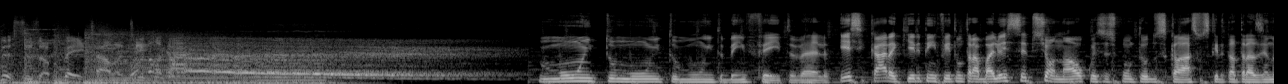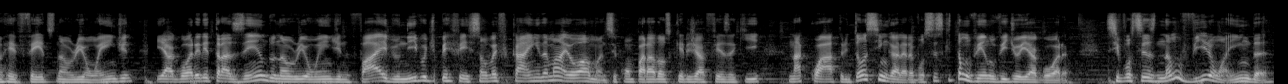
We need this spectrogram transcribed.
This is a fatality. Muito, muito, muito bem feito, velho. Esse cara aqui, ele tem feito um trabalho excepcional com esses conteúdos clássicos que ele tá trazendo refeitos na Unreal Engine. E agora ele trazendo na Unreal Engine 5, o nível de perfeição vai ficar ainda maior, mano, se comparado aos que ele já fez aqui na 4. Então assim, galera, vocês que estão vendo o vídeo aí agora, se vocês não viram ainda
